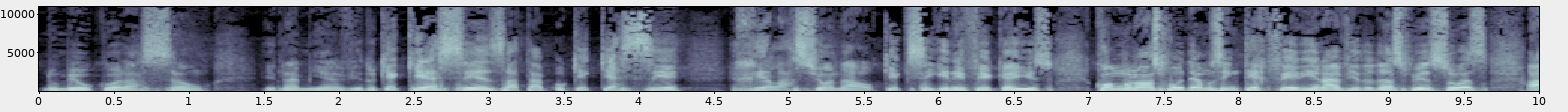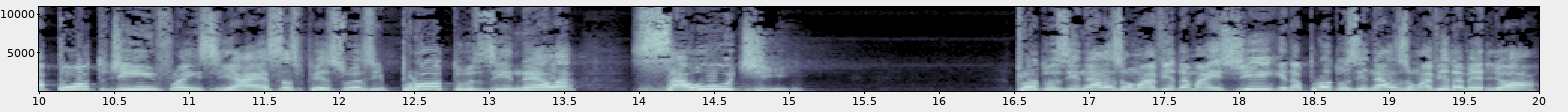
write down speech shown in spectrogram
no meu coração e na minha vida. O que é ser exatamente, o que é ser relacional? O que, que significa isso? Como nós podemos interferir na vida das pessoas a ponto de influenciar essas pessoas e produzir nela saúde? Produzir nelas uma vida mais digna, produzir nelas uma vida melhor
